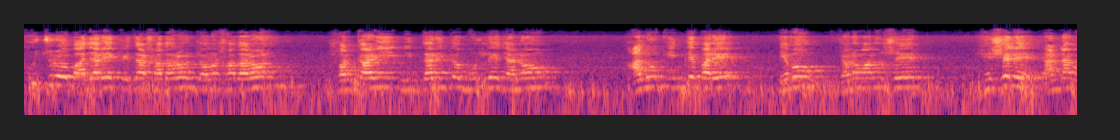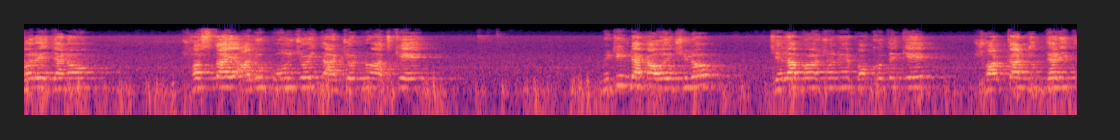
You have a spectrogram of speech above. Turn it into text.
খুচরো বাজারে ক্রেতা সাধারণ, জনসাধারণ সরকারি নির্ধারিত মূল্যে যেন আলু কিনতে পারে। এবং জনমানুষের হেসেলে রান্নাঘরে যেন সস্তায় আলু পৌঁছয়, তার জন্য আজকে মিটিং ডাকা হয়েছিল। জেলা প্রশাসনের পক্ষ থেকে সরকার নির্ধারিত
